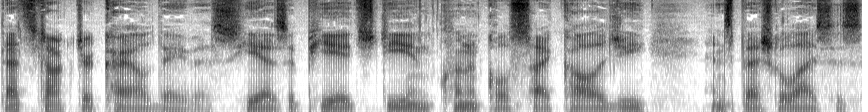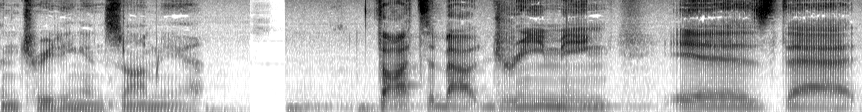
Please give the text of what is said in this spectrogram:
That's Dr. Kyle Davis. He has a PhD in clinical psychology and specializes in treating insomnia thoughts about dreaming is that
